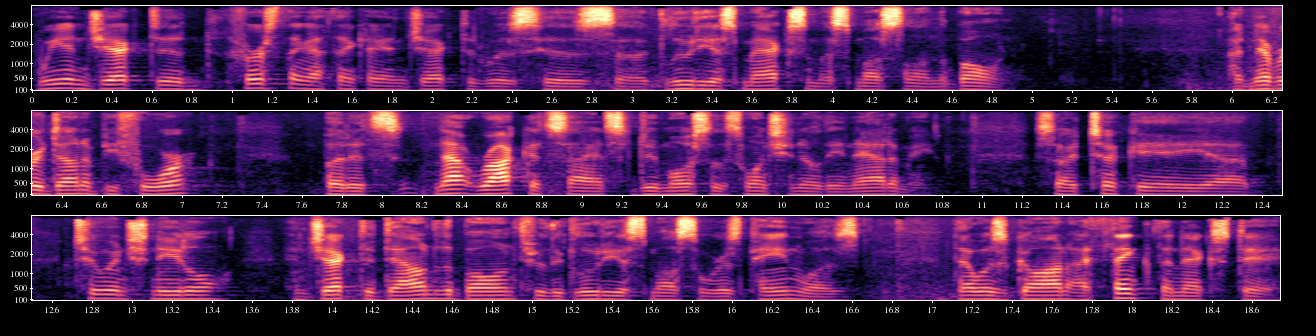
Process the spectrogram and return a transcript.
We injected, the first thing I think I injected was his uh, gluteus maximus muscle on the bone. I'd never done it before, but it's not rocket science to do most of this once you know the anatomy. So I took a uh, two inch needle, injected down to the bone through the gluteus muscle where his pain was, that was gone, I think, the next day.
